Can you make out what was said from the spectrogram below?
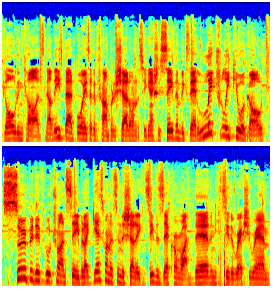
golden cards. Now, these bad boys, I'm going to try and put a shadow on it so you can actually see them because they're literally pure gold. Super difficult to try and see, but I guess when it's in the shadow, you can see the Zekrom right there. Then you can see the Reshiram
